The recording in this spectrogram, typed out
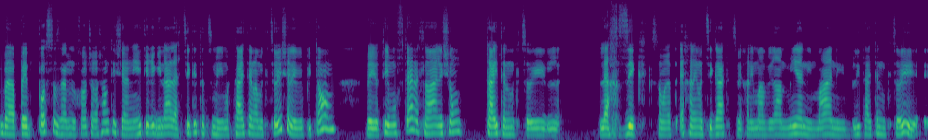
בפוסט הזה אני זוכרת שרשמתי שאני הייתי רגילה להציג את עצמי עם ה title המקצועי שלי, ופתאום, בהיותי מובטלת, לא היה לי שום טייטל מקצועי להחזיק, זאת אומרת, איך אני מציגה את עצמי, איך אני מעבירה מי אני, מה אני, בלי טייטל מקצועי, אה,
